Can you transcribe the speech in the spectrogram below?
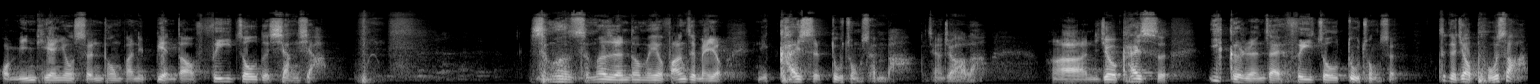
我明天用神通把你变到非洲的乡下，什么什么人都没有，房子没有，你开始度众生吧，这样就好了。啊，你就开始一个人在非洲度众生，这个叫菩萨。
